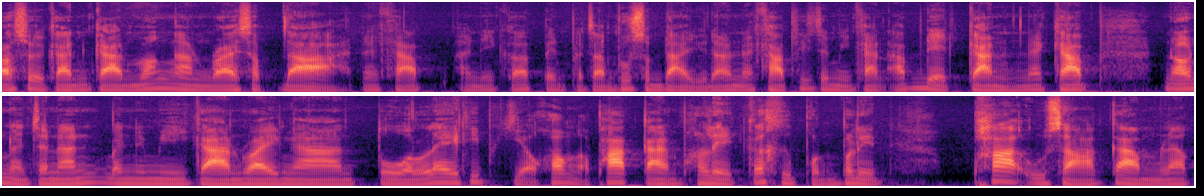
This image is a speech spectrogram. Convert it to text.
รับสวัสดิการการว่างงานรายสัปดาห์นะครับ อันนี้ก็เป็นประจำทุกสัปดาห์อยู่แล้วนะครับ ที่จะมีการอัปเดตกันนะครับ นอกจากนั้นมันมีการรายงานตัวเลขที่เกี่ยวข้องกับภาคการผลิตก็คือผลผลิตภาคอุตสาหกรรม แล้ว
